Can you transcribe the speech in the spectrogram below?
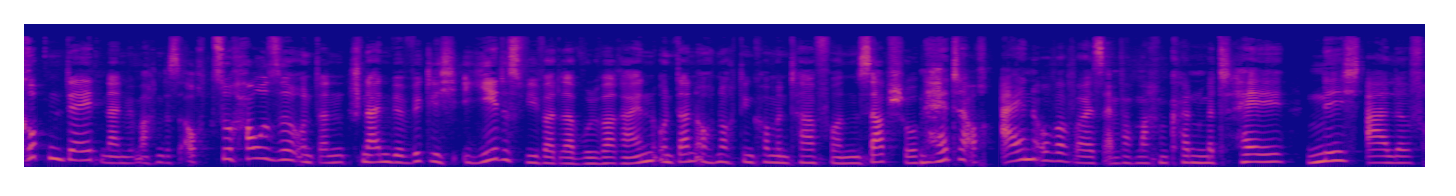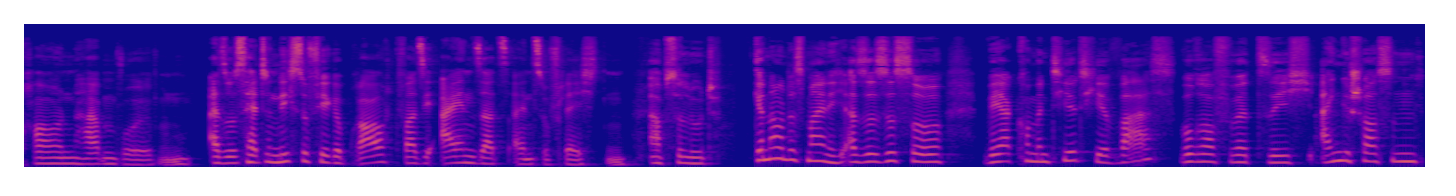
Gruppendate, nein, wir machen das auch zu Hause und dann schneiden wir wirklich jedes Viva la Vulva rein und dann auch noch den Kommentar von Subshow. Man hätte auch ein Overvoice einfach machen können mit, hey, nicht alle Frauen haben Vulven. Also es hätte nicht so viel gebraucht, quasi einen Satz einzuflechten. Absolut. Genau das meine ich. Also es ist so, wer kommentiert hier was, worauf wird sich eingeschossen,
